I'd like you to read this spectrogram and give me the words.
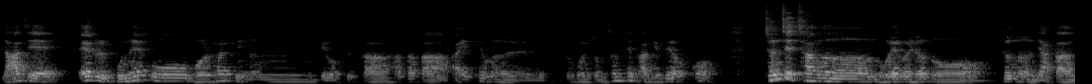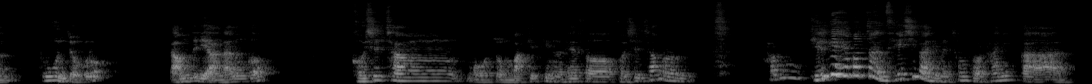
낮에 애를 보내고 뭘 할 수 있는 게 없을까 하다가 아이템을 이걸 좀 선택하게 되었고 전체 창은 오래 걸려도 저는 약간 부분적으로 남들이 안 하는 거 거실창 뭐 좀 마케팅을 해서 거실창은 하루 길게 해봤자 한 3시간이면 청소를 하니까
